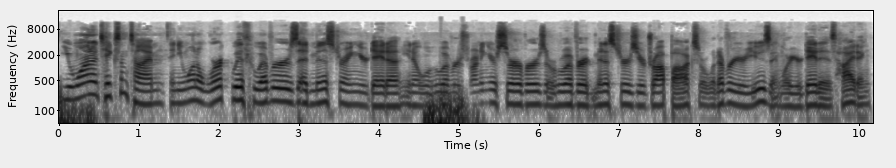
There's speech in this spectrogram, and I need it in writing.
you want to take some time and you want to work with whoever's administering your data, you know, whoever's running your servers or whoever administers your Dropbox or whatever you're using where your data is hiding,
